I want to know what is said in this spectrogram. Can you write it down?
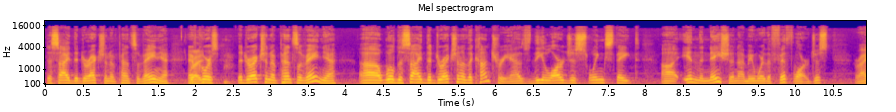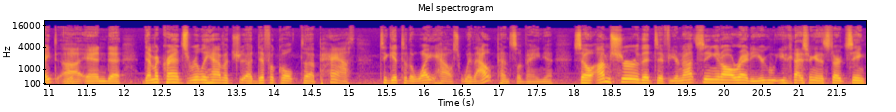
decide the direction of Pennsylvania. And Right. of course, the direction of Pennsylvania uh, will decide the direction of the country as the largest swing state uh, in the nation. I mean, we're the fifth largest, right? Uh, and uh, Democrats really have a, tr- a difficult uh, path to get to the White House without Pennsylvania. So I'm sure that if you're not seeing it already, you you guys are going to start seeing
